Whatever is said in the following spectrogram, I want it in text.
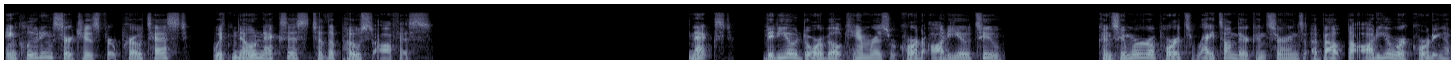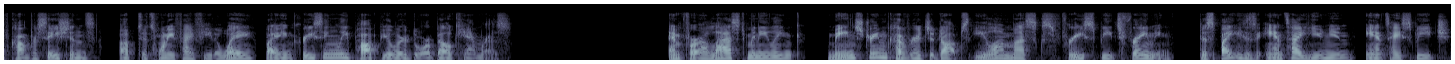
including searches for protest with no nexus to the post office. Next, video doorbell cameras record audio too. Consumer Reports writes on their concerns about the audio recording of conversations up to 25 feet away by increasingly popular doorbell cameras. And for our last mini link, mainstream coverage adopts Elon Musk's free speech framing, despite his anti union, anti speech,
